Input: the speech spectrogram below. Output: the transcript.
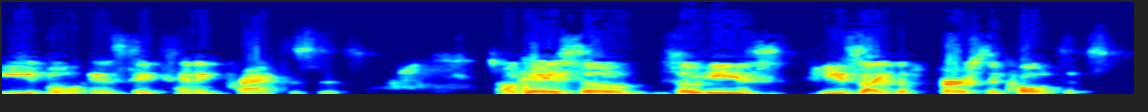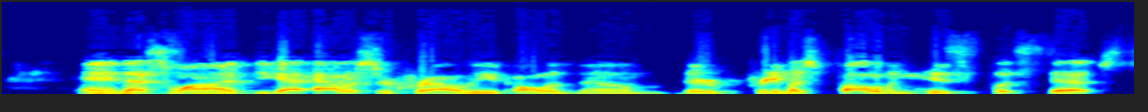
evil and satanic practices. Okay, so so he's he's like the first occultist. And that's why you got Aleister Crowley and all of them, they're pretty much following his footsteps.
